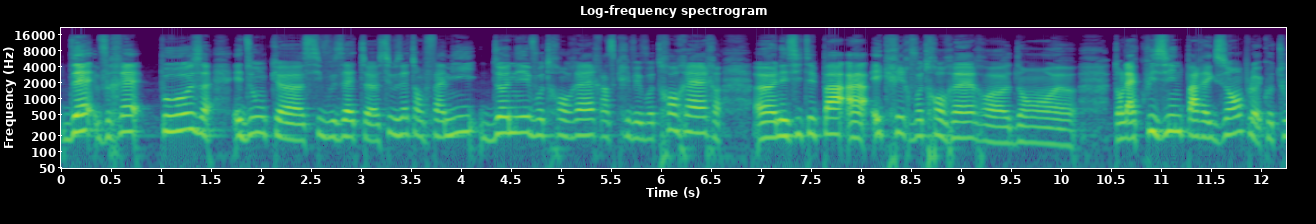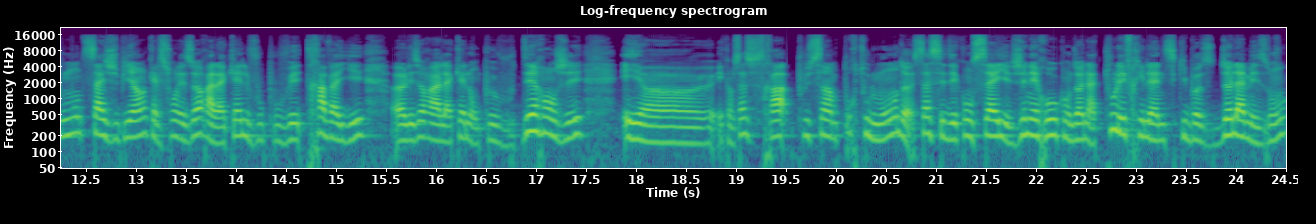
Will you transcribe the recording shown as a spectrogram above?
des vrais pause. Et donc, euh, si, vous êtes, euh, si vous êtes en famille, donnez votre horaire, inscrivez votre horaire. Euh, n'hésitez pas à écrire votre horaire dans, dans la cuisine, par exemple, que tout le monde sache bien quelles sont les heures à laquelle vous pouvez travailler, les heures à laquelle on peut vous déranger. Et, et, comme ça, ce sera plus simple pour tout le monde. Ça, c'est des conseils généraux qu'on donne à tous les freelances qui bossent de la maison.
